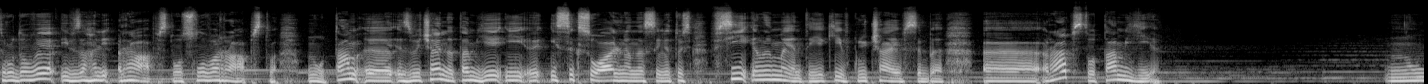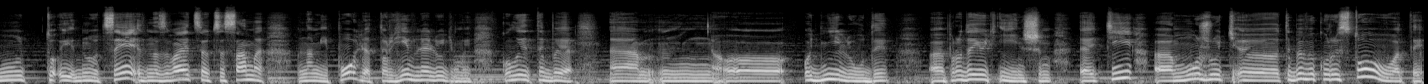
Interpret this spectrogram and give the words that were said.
трудове і взагалі рабство, от слово рабство, ну там, е, звичайно, там є і, е, і сексуальне насилля. Тобто всі елементи, які включає в себе е, рабство, там є. Ну, то, ну, це називається це саме, на мій погляд, торгівля людьми. Коли тебе е, е, одні люди е, продають іншим, е, ті е, можуть тебе використовувати.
